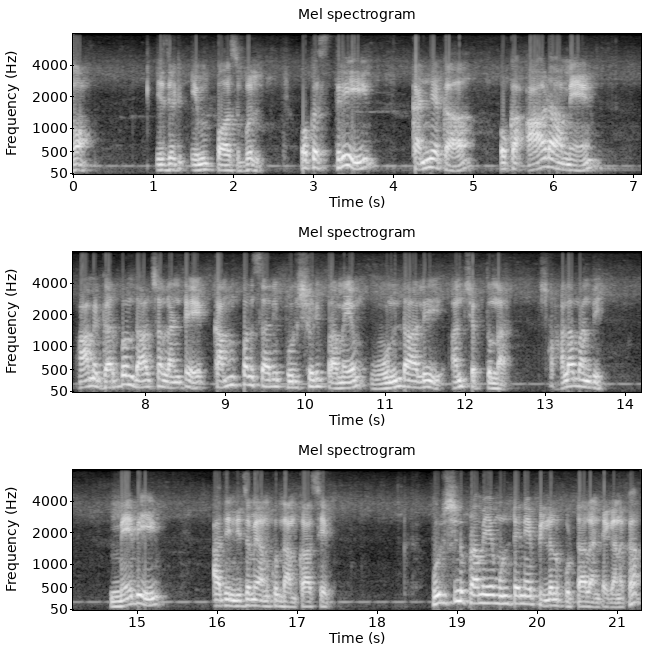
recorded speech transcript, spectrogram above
no is it impossible ఒక స్త్రీ కన్యక ఒక ఆడ ఆమె ఆమె గర్భం దాల్చాలంటే కంపల్సరీ పురుషుడి ప్రమేయం ఉండాలి అని చెప్తున్నారు. చాలామంది. మేబీ అది నిజమే అనుకుందాం కాసేపు. పురుషుని ప్రమేయం ఉంటేనే పిల్లలు పుట్టాలంటే గనక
